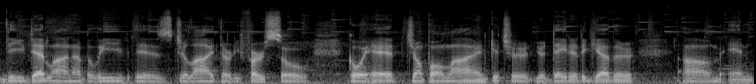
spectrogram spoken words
the deadline, I believe, is July 31st. So go ahead, jump online, get your, your data together, um, and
